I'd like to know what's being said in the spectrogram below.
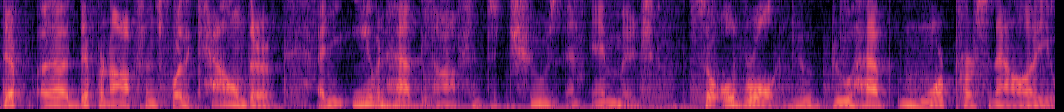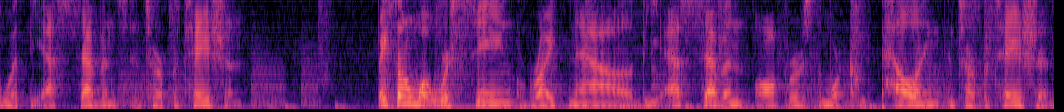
diff uh, different options for the calendar, and you even have the option to choose an image. So overall, you do have more personality with the S7's interpretation. Based on what we're seeing right now, the S7 offers the more compelling interpretation.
